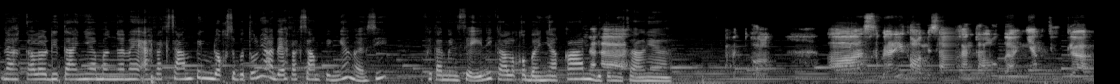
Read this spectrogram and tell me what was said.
Nah, kalau ditanya mengenai efek samping, dok, sebetulnya ada efek sampingnya nggak sih vitamin C ini kalau kebanyakan gitu Ya. misalnya? Betul. Eh, sebenarnya kalau misalkan terlalu banyak juga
